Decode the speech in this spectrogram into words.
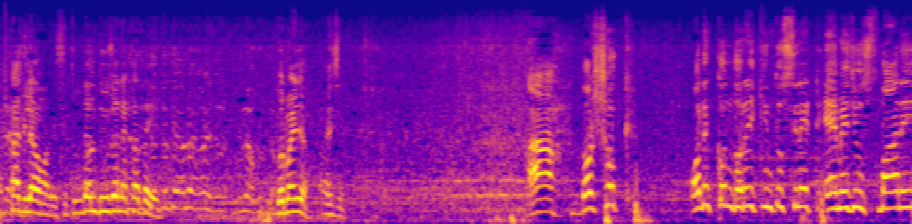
একটা দিলাম আমার কাছে তুমি তাহলে দুজন একটা তাই যাও আচ্ছা আহ, দর্শক অনেকক্ষণ ধরেই কিন্তু Sylhet M A G Osmani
